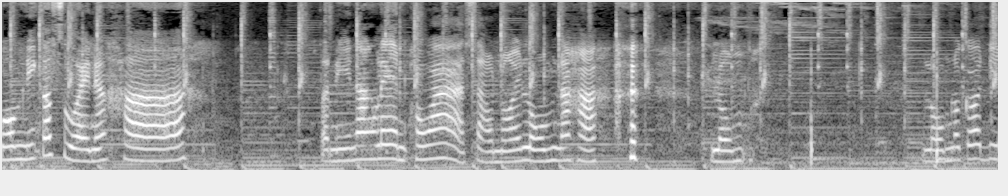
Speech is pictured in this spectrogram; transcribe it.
มุมนี้ก็สวยนะคะ ตอนนี้นั่งเล่นเพราะว่าสาวน้อยล้มนะคะ ล้ม ล้มแล้วก็ดี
